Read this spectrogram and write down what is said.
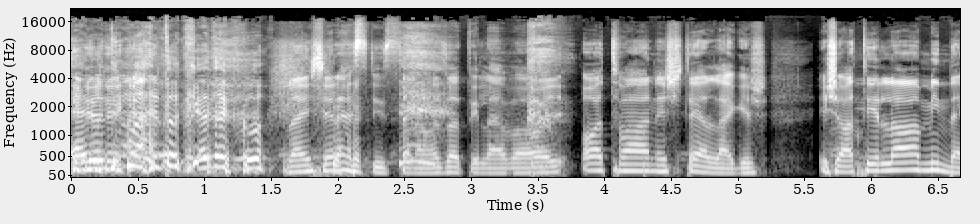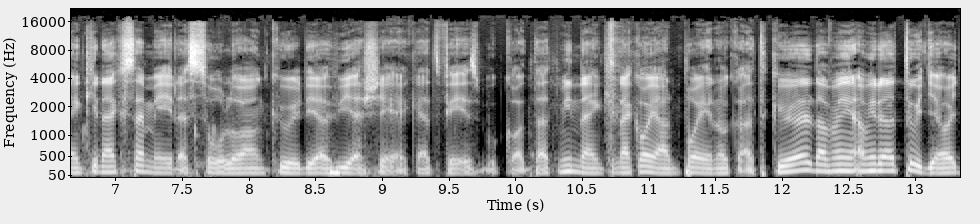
Erről dumáltok hetek óta? Na és én ezt tisztelem az Attilával, hogy ott van, és tényleg, és, és Attila mindenkinek személyre szólóan küldi a hülyeségeket Facebookon. Tehát mindenkinek olyan poénokat küld, ami, amiről tudja, hogy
